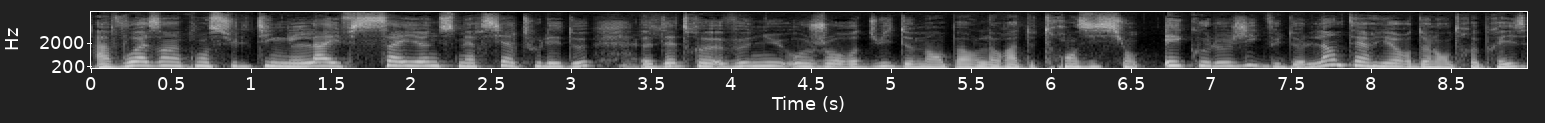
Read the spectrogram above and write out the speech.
à Voisin Consulting Life Science. Merci à tous les deux euh, d'être venu aujourd'hui. Demain, on parlera de transition écologique vue de l'intérieur de l'entreprise.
